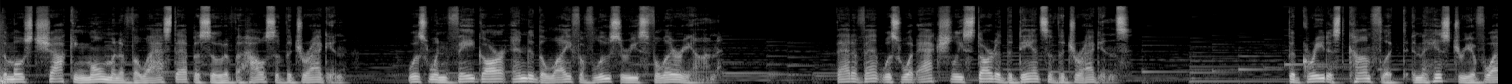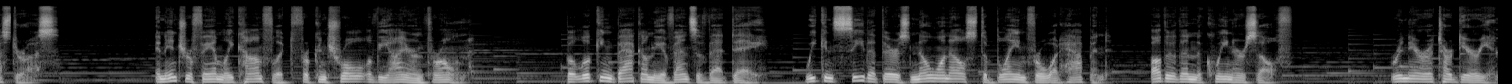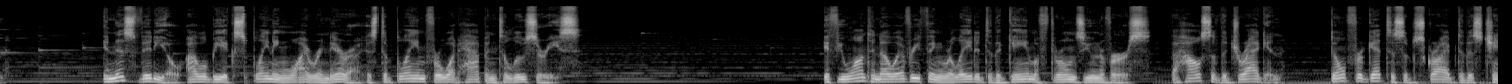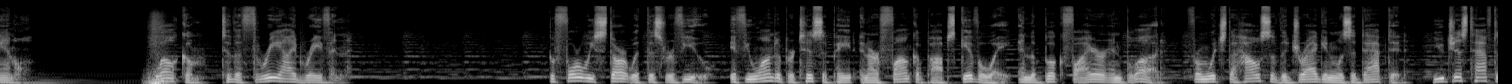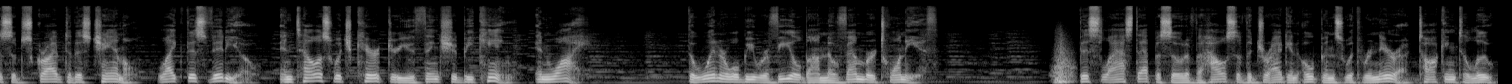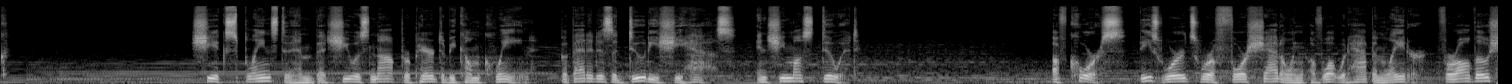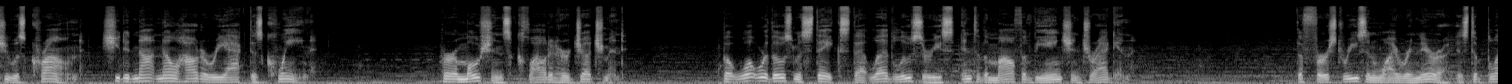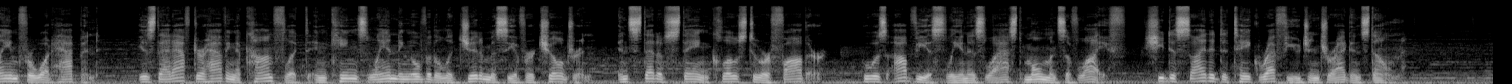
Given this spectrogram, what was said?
The most shocking moment of the last episode of The House of the Dragon was when Vhagar ended the life of Lucerys Velaryon. That event was what actually started the Dance of the Dragons. The greatest conflict in the history of Westeros. An intra-family conflict for control of the Iron Throne. But looking back on the events of that day, we can see that there is no one else to blame for what happened, other than the Queen herself. Rhaenyra Targaryen. In this video I will be explaining why Rhaenyra is to blame for what happened to Lucerys. If you want to know everything related to the Game of Thrones universe, the House of the Dragon, don't forget to subscribe to this channel. Welcome to the Three-Eyed Raven. Before we start with this review, if you want to participate in our Funko Pops giveaway and the book Fire and Blood, from which the House of the Dragon was adapted, you just have to subscribe to this channel, like this video, and tell us which character you think should be king, and why. The winner will be revealed on November 20th. This last episode of the House of the Dragon opens with Rhaenyra talking to Luke. She explains to him that she was not prepared to become queen, but that it is a duty she has, and she must do it. Of course, these words were a foreshadowing of what would happen later, for although she was crowned, she did not know how to react as queen. Her emotions clouded her judgment. But what were those mistakes that led Lucerys into the mouth of the ancient dragon? The first reason why Rhaenyra is to blame for what happened is that after having a conflict in King's Landing over the legitimacy of her children, instead of staying close to her father, who was obviously in his last moments of life, she decided to take refuge in Dragonstone.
